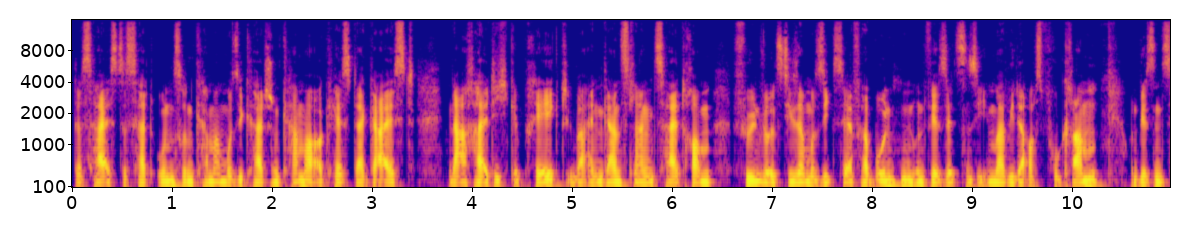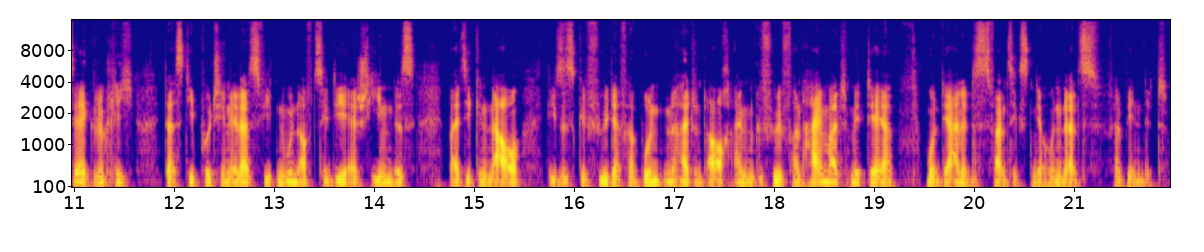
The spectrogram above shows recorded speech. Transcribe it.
Das heißt, es hat unseren kammermusikalischen Kammerorchestergeist nachhaltig geprägt über einen ganz langen Zeitraum fühlen wir uns dieser Musik sehr verbunden und wir setzen sie immer wieder aufs Programm. Und wir sind sehr glücklich, dass die Pulcinella Suite nun auf CD erschienen ist, weil sie genau dieses Gefühl der Verbundenheit und auch ein Gefühl von Heimat mit der Moderne des 20. Jahrhunderts verbindet.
